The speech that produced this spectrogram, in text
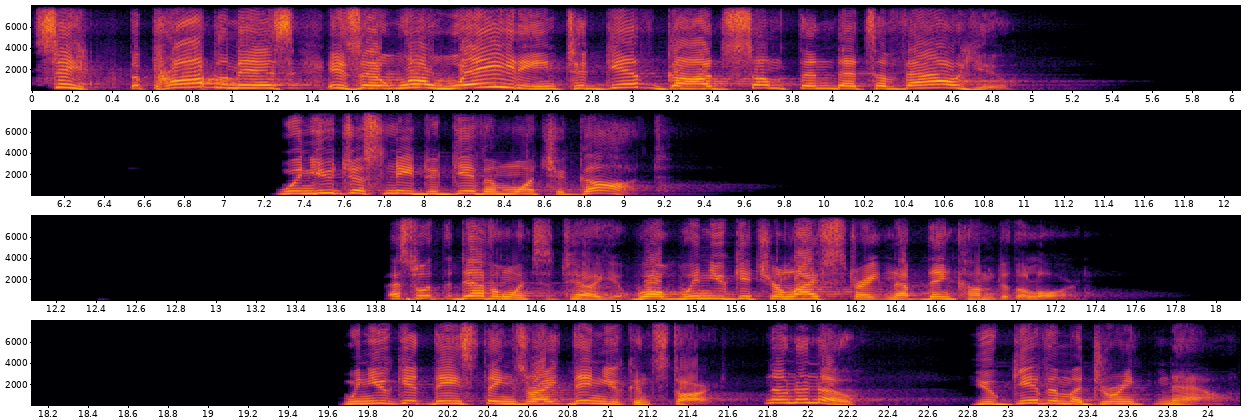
See, the problem is, is that we're waiting to give God something that's of value when you just need to give Him what you got. That's what the devil wants to tell you. Well, when you get your life straightened up, then come to the Lord. When you get these things right, then you can start. No, no, no. You give him a drink now.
